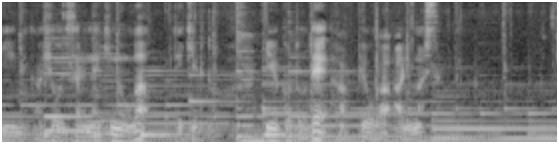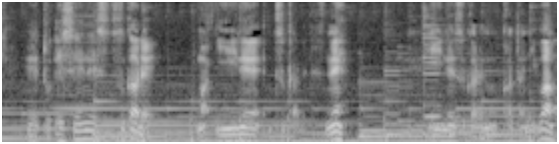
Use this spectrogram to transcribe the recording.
いいねが表示されない機能ができるということで発表がありました。えっ、ー、と SNS 疲れまあいいね疲れですね。いいね疲れの方には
